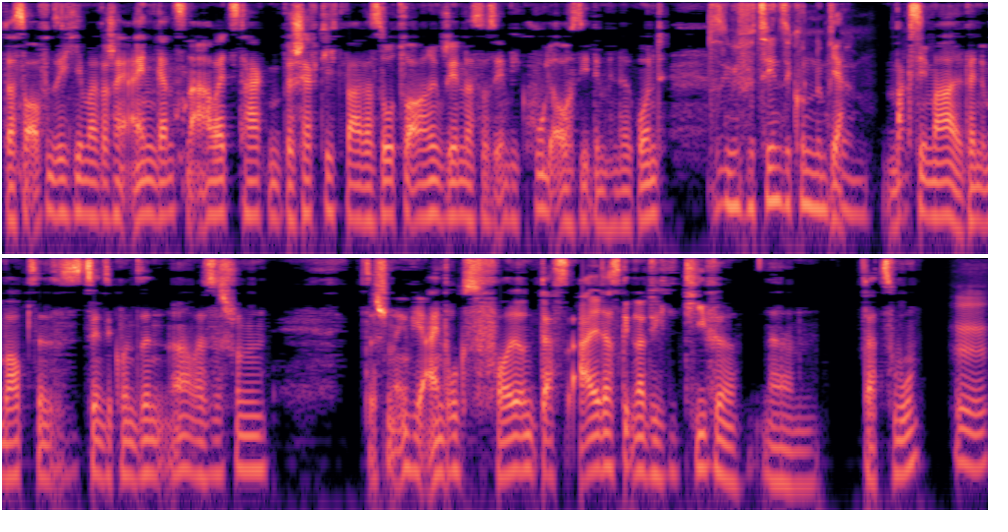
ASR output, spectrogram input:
dass so offensichtlich jemand wahrscheinlich einen ganzen Arbeitstag beschäftigt war, das so zu arrangieren, dass das irgendwie cool aussieht im Hintergrund. Das ist irgendwie für zehn Sekunden im ja, Film. Maximal, wenn überhaupt es zehn Sekunden sind. Ne? Aber es ist schon, das ist schon irgendwie eindrucksvoll und das all das gibt natürlich die Tiefe ähm, dazu. Mhm.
